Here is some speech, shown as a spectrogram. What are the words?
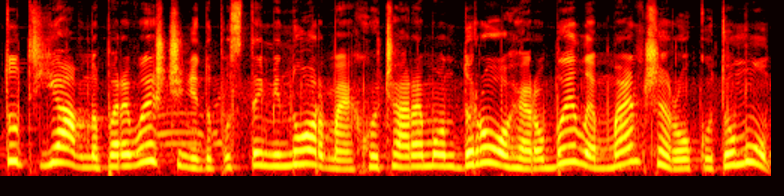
Тут явно перевищені допустимі норми, хоча ремонт дороги робили менше року тому.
